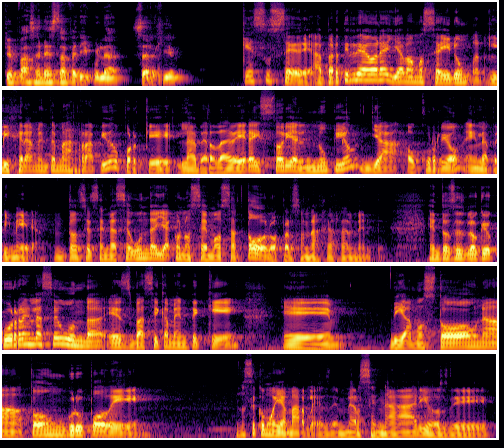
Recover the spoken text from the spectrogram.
¿Qué pasa en esta película, Sergio? ¿Qué sucede? A partir de ahora ya vamos a ir ligeramente más rápido porque la verdadera historia, el núcleo, ya ocurrió en la primera. Entonces en la segunda ya conocemos a todos los personajes realmente. Entonces lo que ocurre en la segunda es básicamente que, eh, digamos, todo un grupo de, no sé cómo llamarles, de mercenarios, de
